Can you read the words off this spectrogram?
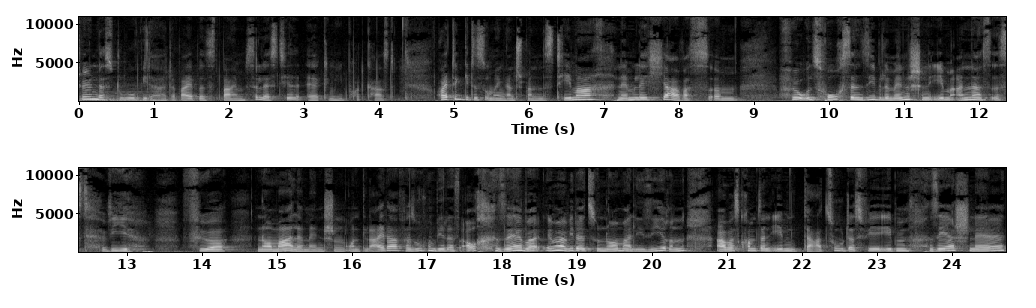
Schön, dass du wieder dabei bist beim Celestial Alchemy Podcast. Heute geht es um ein ganz spannendes Thema, nämlich ja, was ähm, für uns hochsensible Menschen eben anders ist wie für normale Menschen. Und leider versuchen wir das auch selber immer wieder zu normalisieren. Aber es kommt dann eben dazu, dass wir eben sehr schnell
